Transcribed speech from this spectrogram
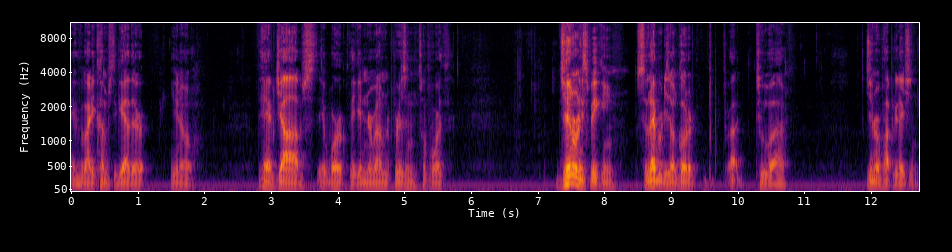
Everybody comes together. You know, they have jobs, they work, they're getting around the prison, so forth. Generally speaking, celebrities don't go to uh, to uh, general population,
